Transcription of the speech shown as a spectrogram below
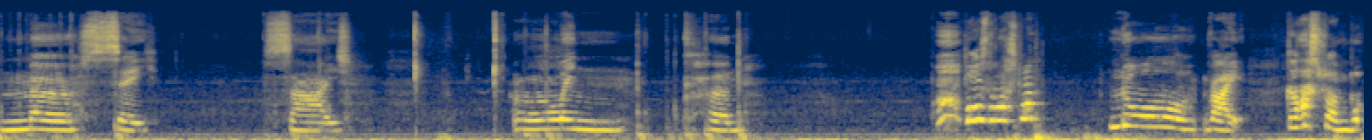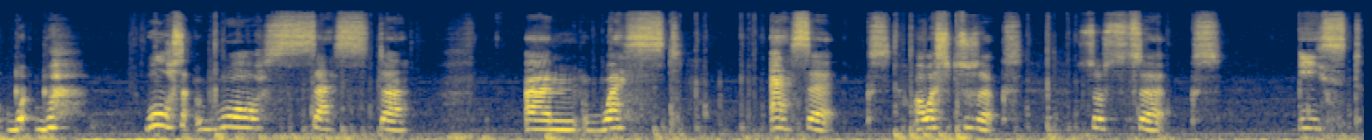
Mersey. Side. Lincoln. what was the last one? No. Right. The last one. What? Worcester. Um. West. Essex. Or West Sussex. Sussex. East.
